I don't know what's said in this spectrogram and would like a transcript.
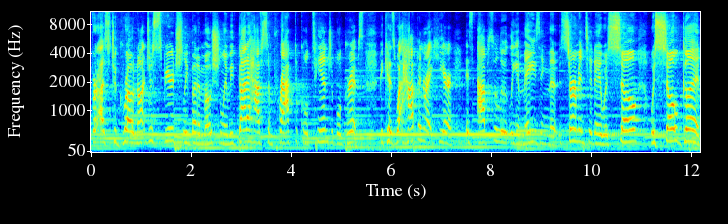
for us to grow, not just spiritually, but emotionally, we've got to have some practical, tangible grips because what happened right here is absolutely amazing. The sermon today was so was so good,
